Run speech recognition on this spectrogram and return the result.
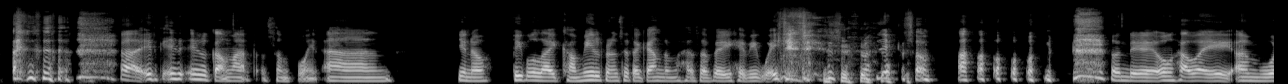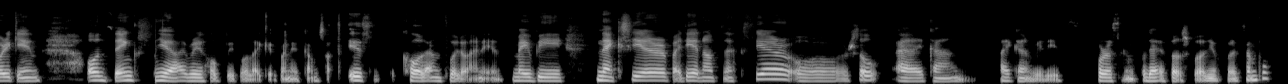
uh, it, it it'll come up at some point, and you know, people like Kamille from Zeta Gundam has a very heavy weight in this project somehow on, the on how I am working on things. Yeah, I really hope people like it when it comes out. It's called Anzuelo, and it maybe next year, by the end of next year or so, I can I can release for example the first volume, for example.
